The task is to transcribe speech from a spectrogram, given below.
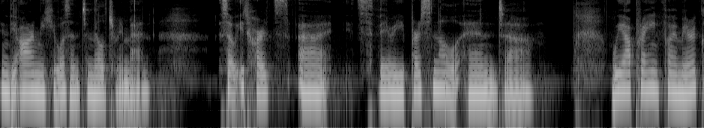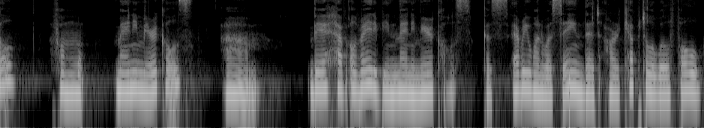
in the army. He wasn't a military man. So it hurts. Uh, it's very personal, and uh, we are praying for a miracle, for m- many miracles. Um, there have already been many miracles because everyone was saying that our capital will fall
